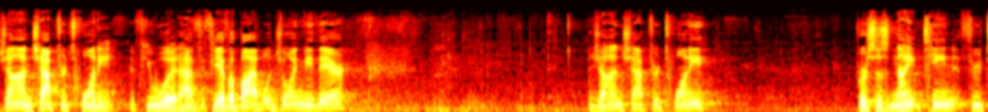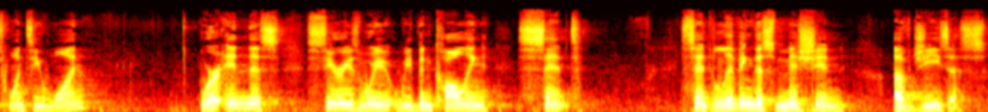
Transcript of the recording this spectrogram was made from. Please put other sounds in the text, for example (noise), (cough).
John chapter 20, if you would. Have, if you have a Bible, join me there. John chapter 20, verses 19 through 21. We're in this series we, we've been calling Sent. Sent, living this mission of Jesus.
